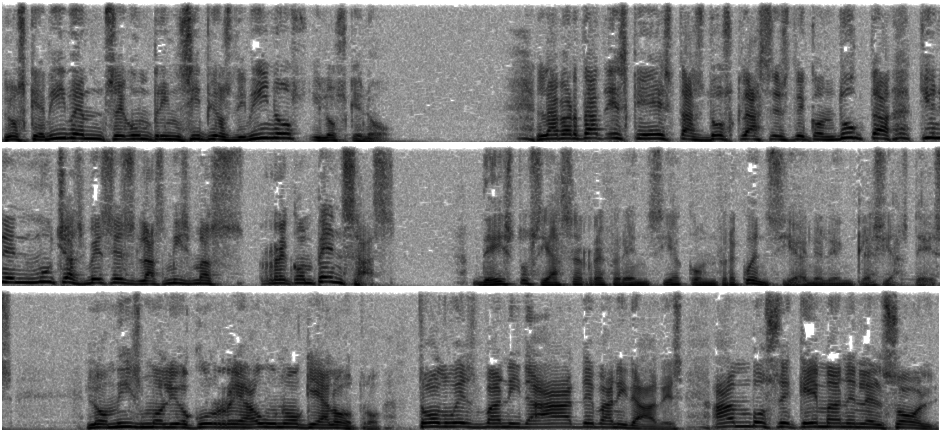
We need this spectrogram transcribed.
los que viven según principios divinos y los que no. La verdad es que estas dos clases de conducta tienen muchas veces las mismas recompensas. De esto se hace referencia con frecuencia en el Eclesiastés. Lo mismo le ocurre a uno que al otro. Todo es vanidad de vanidades. Ambos se queman en el sol,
